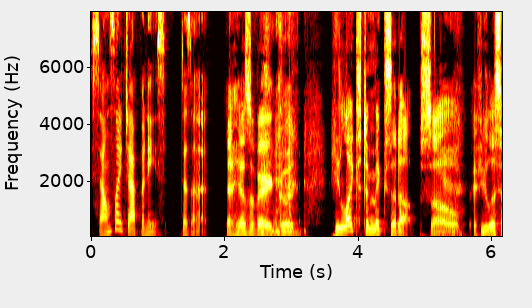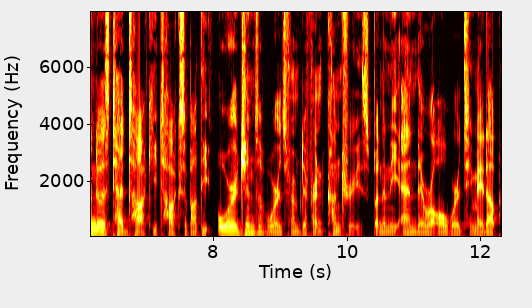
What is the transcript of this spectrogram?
Sounds like Japanese, doesn't it? Yeah, he has a very good he likes to mix it up. So yeah. if you listen to his TED talk, he talks about the origins of words from different countries, but in the end, they were all words he made up.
